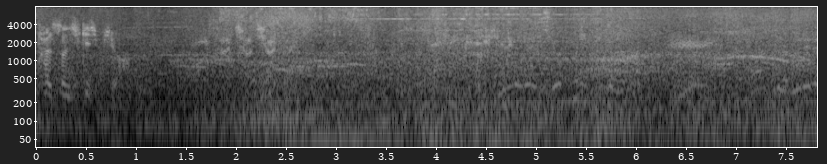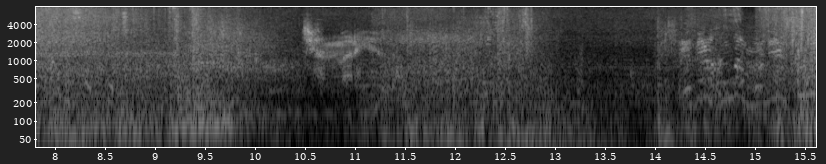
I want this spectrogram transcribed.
탈선시키십시오. 동맹의 지원군이 말이야. 제대로 한번 보내주세요.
